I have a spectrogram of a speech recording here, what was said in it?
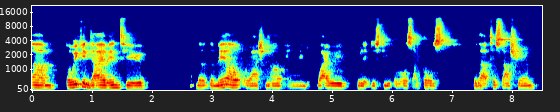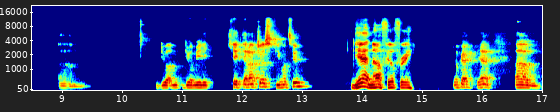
Um, but we can dive into the, the male rationale behind why we wouldn't just do oral cycles without testosterone. Um, do you want, do you want me to kick that off, Just? Do you want to? Yeah, no, feel free. Okay, yeah. Um,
